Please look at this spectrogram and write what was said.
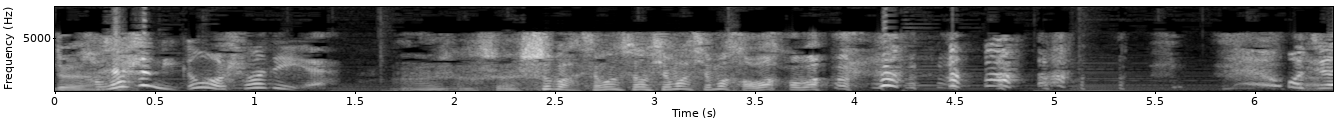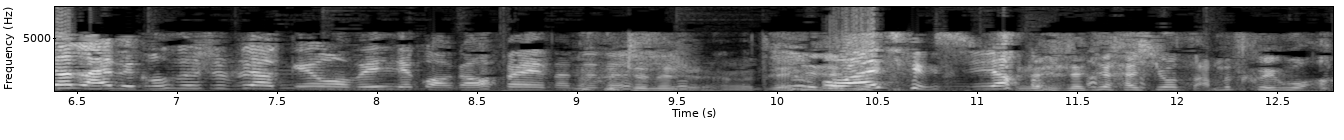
对，好像是你跟我说的耶。嗯是是是吧？行吧行行吧行吧，好吧好吧。我觉得莱美公司是不是要给我们一些广告费呢？真的 真的是，我 还挺需要，家人人家还需要咱们推广，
